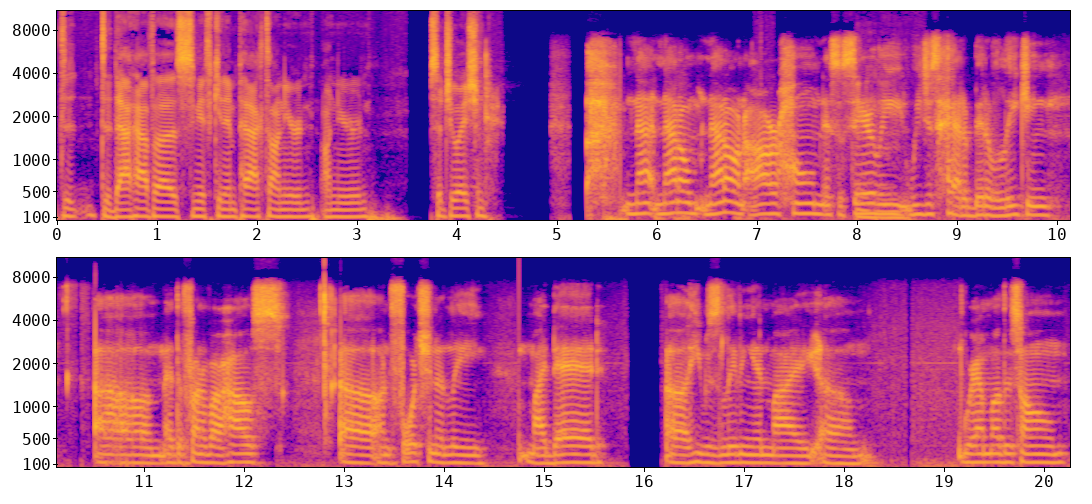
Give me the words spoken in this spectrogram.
did, did that have a significant impact on your on your situation? Not not on not on our home necessarily. Mm-hmm. We just had a bit of leaking um, at the front of our house. Uh, unfortunately, my dad uh, he was living in my um, grandmother's home,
